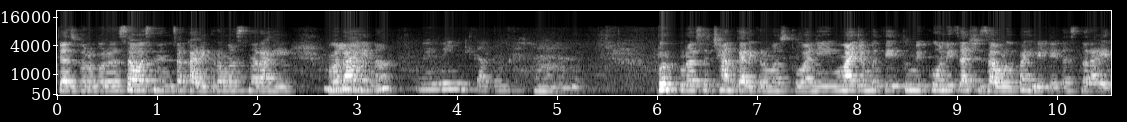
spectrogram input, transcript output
त्याचबरोबर सवासणींचा कार्यक्रम असणार आहे. मला आहे ना? मेहंदी काढून. हम्म. भरपूर असा छान कार्यक्रम असतो आणि माझ्या मते तुम्ही कोणीच अशी जावळं पाहिलेले नसणार आहेत.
